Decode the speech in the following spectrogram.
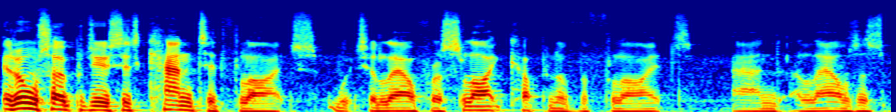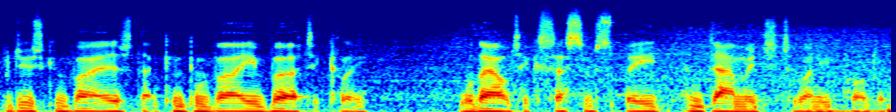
It also produces canted flights, which allow for a slight cupping of the flight and allows us to produce conveyors that can convey vertically without excessive speed and damage to any product.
